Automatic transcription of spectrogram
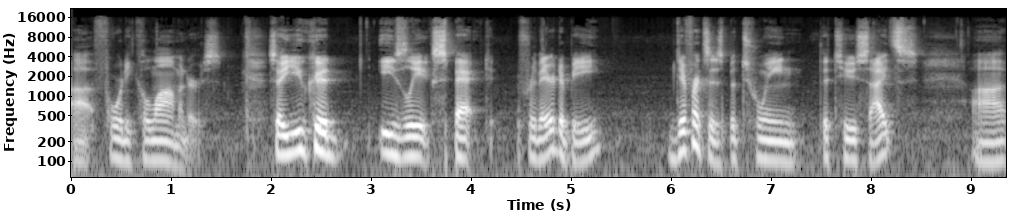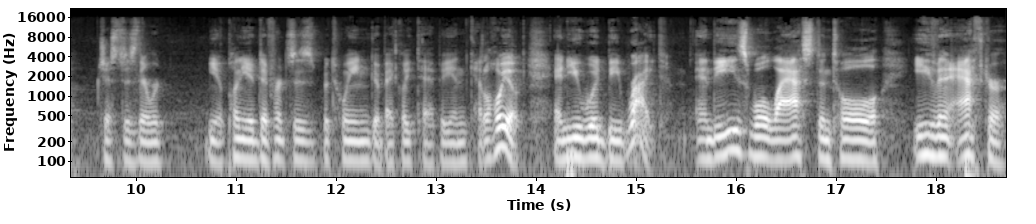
uh, 40 kilometers. So you could easily expect for there to be differences between the two sites, uh, just as there were you know plenty of differences between Göbekli Tepe and Çatal and you would be right. And these will last until even after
